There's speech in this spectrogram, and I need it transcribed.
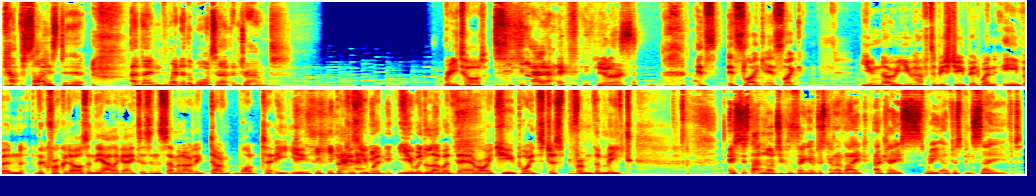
capsized it, and then went in the water and drowned. Retard. yeah, You know? It's it's like it's like you know you have to be stupid when even the crocodiles and the alligators in the Seminole don't want to eat you because you would you would lower their IQ points just from the meat. it's just that logical thing of just kind of like, okay, sweet, I've just been saved.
